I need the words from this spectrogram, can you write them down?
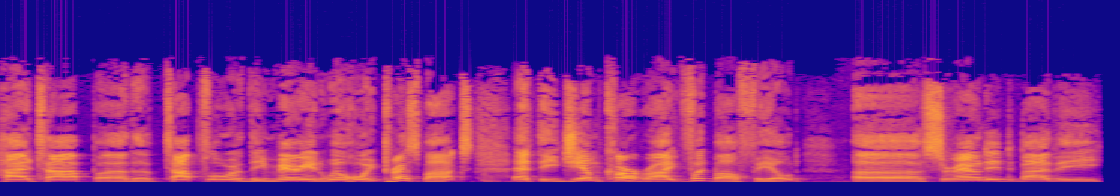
high top, uh, the top floor of the Marion Wilhoit Press Box at the Jim Cartwright football field, uh, surrounded by the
